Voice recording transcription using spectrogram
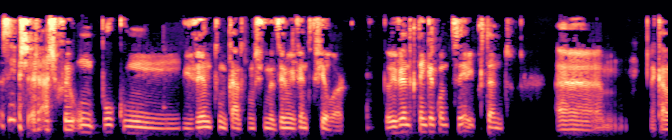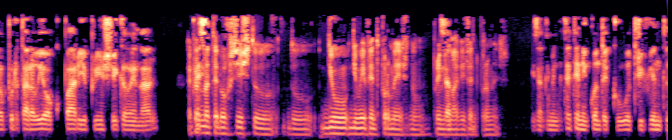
Assim, acho, acho, que foi um pouco um evento, um bocado como se costuma dizer, um evento filler. Aquele evento que tem que acontecer e, portanto, uh, acaba por estar ali a ocupar e a preencher calendário. É para manter o registro do, de, um, de um evento por mês, num primeiro live evento por mês. Exatamente, até tendo em conta que o outro evento,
